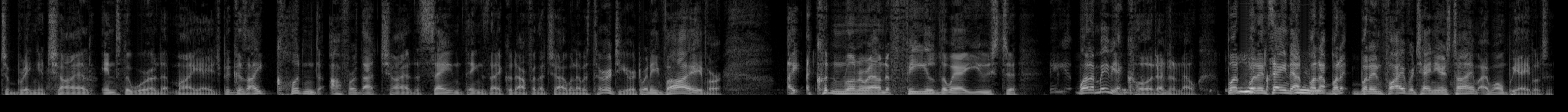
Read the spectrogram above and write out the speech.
to bring a child into the world at my age because I couldn't offer that child the same things that I could offer that child when I was 30 or 25 or I, I couldn't run around a field the way I used to. Well, maybe I could. I don't know. But but in saying that, but but but in five or ten years' time, I won't be able to.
